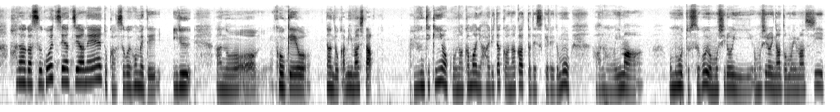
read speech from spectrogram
「肌がすごいツヤツヤね」とかすごい褒めているあの光景を何度か見ました。自分的にはこう仲間に入りたくはなかったですけれどもあの今思うとすごい面白い面白いなと思いますし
